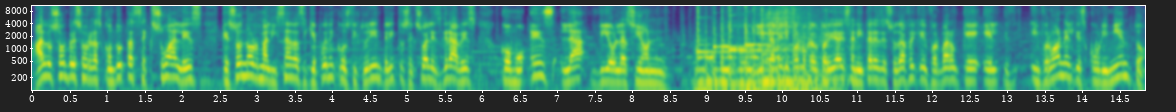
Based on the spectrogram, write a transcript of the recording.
a los hombres sobre las conductas sexuales que son normalizadas y que pueden constituir en delitos sexuales graves como es la violación. Y también informó que autoridades sanitarias de Sudáfrica informaron que el, informaron el descubrimiento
